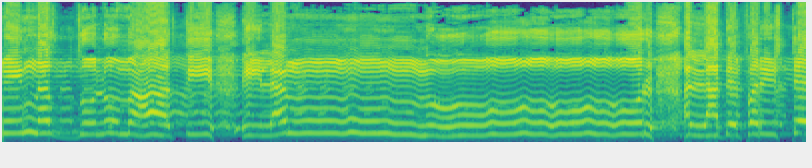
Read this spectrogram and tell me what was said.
من الظلمات النور۔ اللہ دے فرشتے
